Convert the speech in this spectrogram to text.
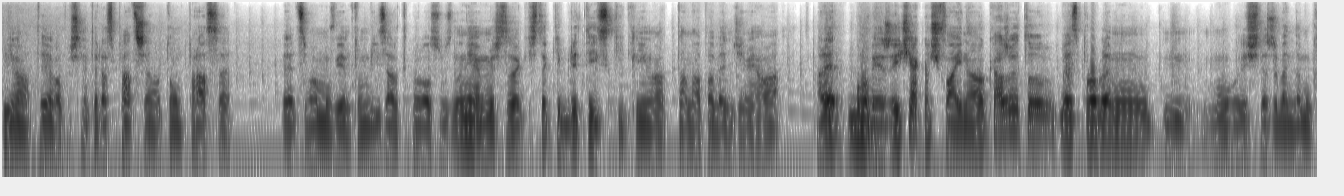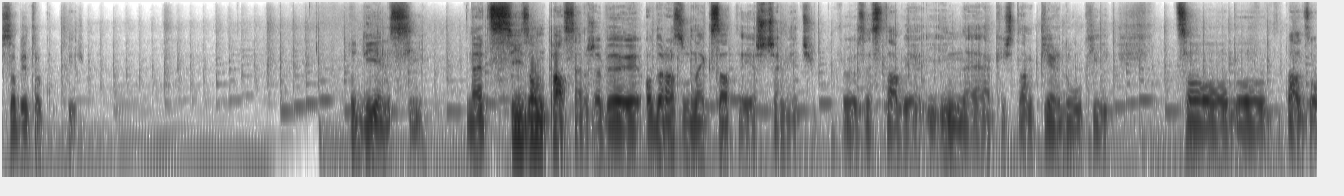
klimaty. O, właśnie teraz patrzę na tą prasę, co wam mówiłem, tą Lizard Colossus. No nie wiem, myślę, że jakiś taki brytyjski klimat ta mapa będzie miała. Ale mówię, jeżeli się jakaś fajna okaże, to bez problemu mm, myślę, że będę mógł sobie to kupić. To DLC. Nawet Season Passem, żeby od razu Nexaty jeszcze mieć w zestawie i inne jakieś tam pierdółki, co dodadzą.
